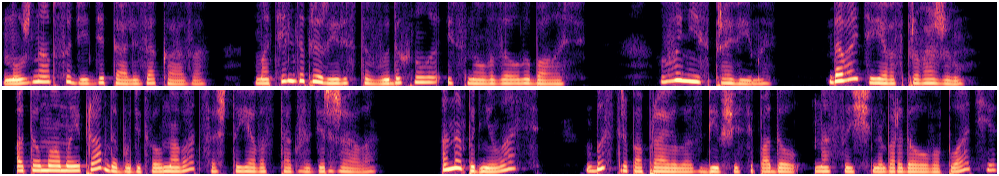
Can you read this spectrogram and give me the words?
Нужно обсудить детали заказа. Матильда прерывисто выдохнула и снова заулыбалась. Вы неисправимы. Давайте я вас провожу. А то мама и правда будет волноваться, что я вас так задержала. Она поднялась, быстро поправила сбившийся подол насыщенно-бордового платья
